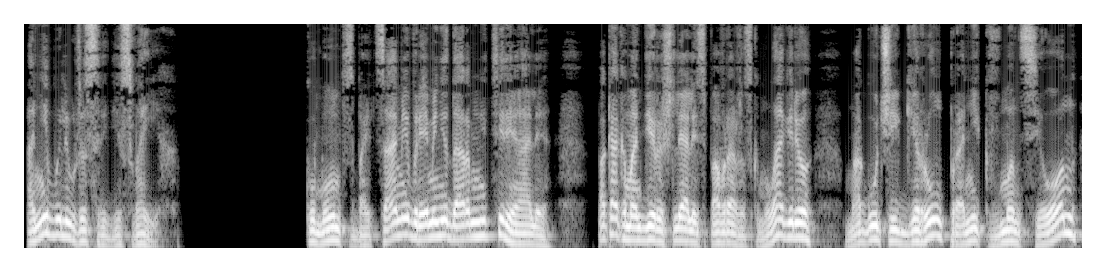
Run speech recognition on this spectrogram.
они были уже среди своих. Кумунт с бойцами времени даром не теряли. Пока командиры шлялись по вражескому лагерю, могучий Герул проник в мансион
